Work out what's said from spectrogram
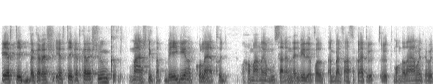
értékbe keres, értéket keresünk második nap végén, akkor lehet, hogy ha már nagyon muszáj lenne egy védőfal embert választani, lehet őt, őt mondanám, hogy, hogy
